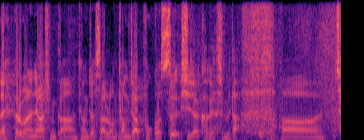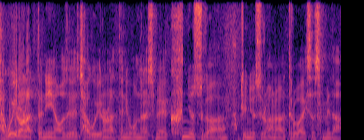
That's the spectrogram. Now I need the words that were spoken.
네, 여러분 안녕하십니까. 경자살롱 경자 포커스 시작하겠습니다. 어, 자고 일어났더니, 어제 자고 일어났더니 오늘 아침에 큰 뉴스가 국제 뉴스로 하나 들어와 있었습니다.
